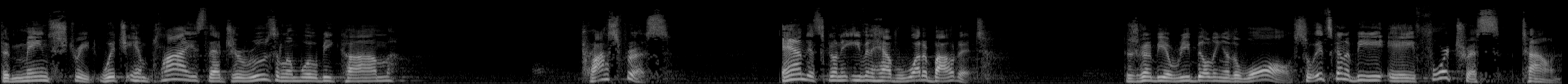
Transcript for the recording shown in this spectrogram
the main street, which implies that Jerusalem will become prosperous. And it's going to even have what about it? There's going to be a rebuilding of the wall. So it's going to be a fortress town.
